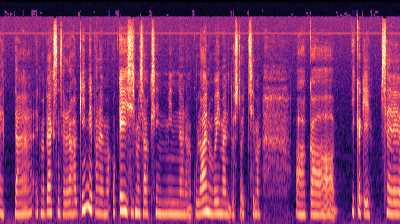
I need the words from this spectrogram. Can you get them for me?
et, et ma peaksin selle raha kinni panema, okei okay,, siis ma saaksin minna nagu laenuvõimendust otsima, aga ikkagi see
